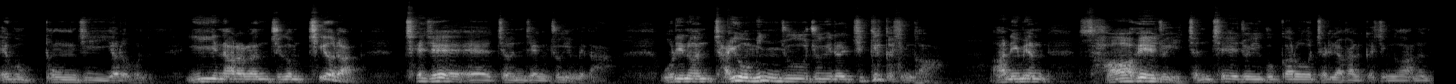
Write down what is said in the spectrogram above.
애국 동지 여러분, 이 나라는 지금 치열한 체제 전쟁 중입니다. 우리는 자유민주주의를 지킬 것인가? 아니면 사회주의, 전체주의 국가로 전략할 것인가 하는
